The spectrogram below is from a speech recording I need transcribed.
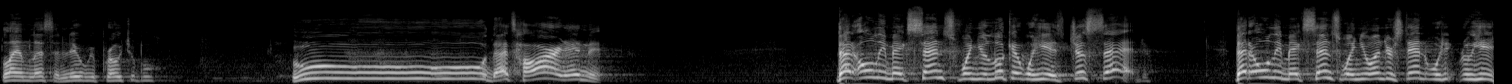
blameless, and irreproachable? Ooh, that's hard, isn't it? That only makes sense when you look at what he has just said. That only makes sense when you understand what he, he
